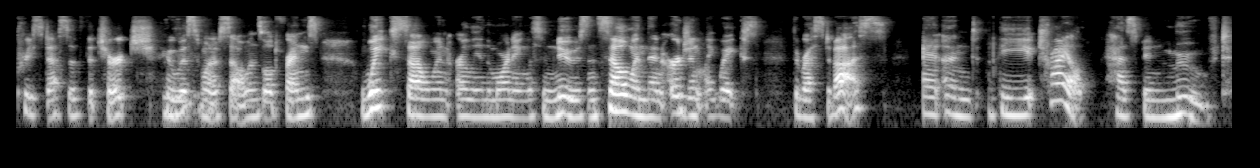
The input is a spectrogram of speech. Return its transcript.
priestess of the church, who mm-hmm. was one of Selwyn's old friends, wakes Selwyn early in the morning with some news, and Selwyn then urgently wakes the rest of us, and, and the trial has been moved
